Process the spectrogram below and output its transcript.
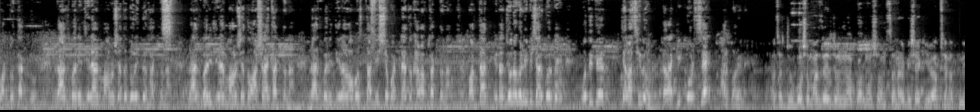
বন্টন থাকতো, রাজবাড়ী জেলার মানুষ এত দরিদ্র থাকতো না, রাজবাড়ী জেলার মানুষ এত অসহায় থাকতো না, রাজবাড়ী জেলার অবস্থা, দৃশ্যপটটা এত খারাপ থাকতো না। অর্থাৎ এটা জনগণই বিচার করবে, অতীতের যারা ছিল তারা কি করছে আর করে না আচ্ছা যুব সমাজের জন্য কর্মসংস্থানের বিষয়ে কি ভাবছেন আপনি?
